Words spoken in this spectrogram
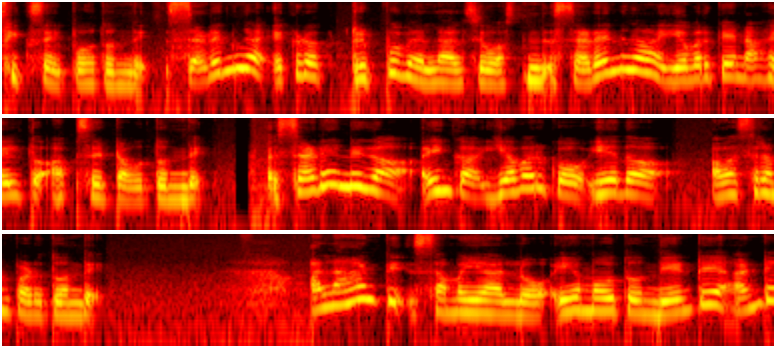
ఫిక్స్ అయిపోతుంది. సడన్గా ఎక్కడో ట్రిప్ వెళ్ళాల్సి వస్తుంది. సడన్గా ఎవరికైనా హెల్త్ అప్సెట్ అవుతుంది. సడన్గా ఇంకా ఎవరికో ఏదో అవసరం పడుతుంది. అలాంటి సమయాల్లో ఏమవుతుంది అంటే అంటే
